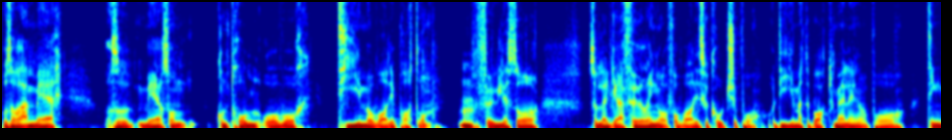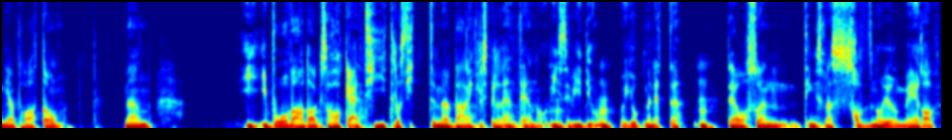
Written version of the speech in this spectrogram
og så har jeg mer, altså mer sånn kontroll over teamet og hva de prater om. Selvfølgelig så, så legger jeg føringer for hva de skal coache på, og de gir meg tilbakemeldinger på ting de har prata om. Men i, i vår hverdag så har ikke jeg tid til å sitte med hver enkelt spiller én til én og vise video og jobbe med dette. Det er også en ting som jeg savner å gjøre mer av,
